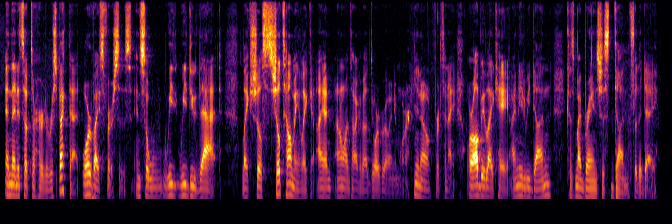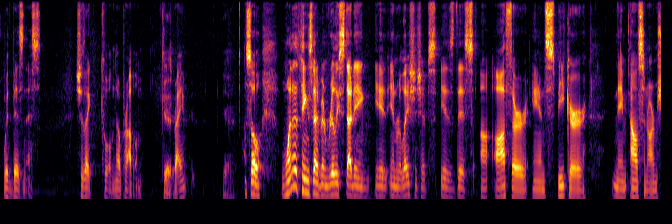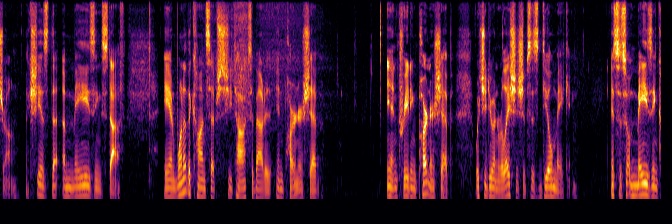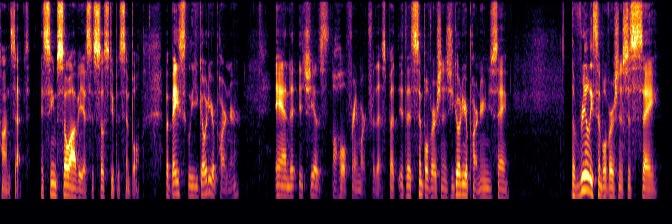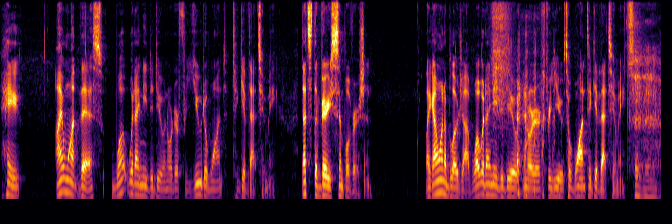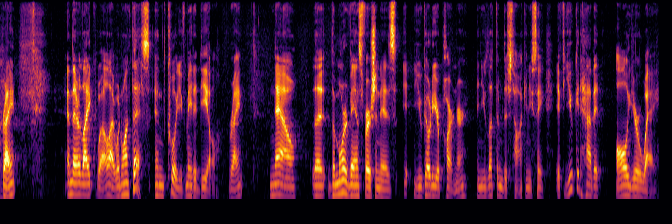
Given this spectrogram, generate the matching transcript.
And then it's up to her to respect that or vice versa. And so we we do that like she'll she'll tell me like i, I don't want to talk about DoorGrow anymore you know for tonight. Or i'll be like hey i need to be done because my brain's just done for the day with business. She's like cool no problem. Good. Right? Yeah. So, one of the things that I've been really studying in, in relationships is this uh, author and speaker named Alison Armstrong. Like, she has the amazing stuff. And one of the concepts she talks about in partnership, in creating partnership, which you do in relationships, is deal making. It's this amazing concept. It seems so obvious. It's so stupid simple. But basically, you go to your partner and it, she has a whole framework for this but the simple version is you go to your partner and you say the really simple version is just to say hey i want this what would i need to do in order for you to want to give that to me that's the very simple version like i want a blowjob. What would i need to do in order for you to want to give that to me? Right? And they're like well i would want this. And cool you've made a deal right? Now the the more advanced version is it, you go to your partner and you let them just talk and you say if you could have it all your way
